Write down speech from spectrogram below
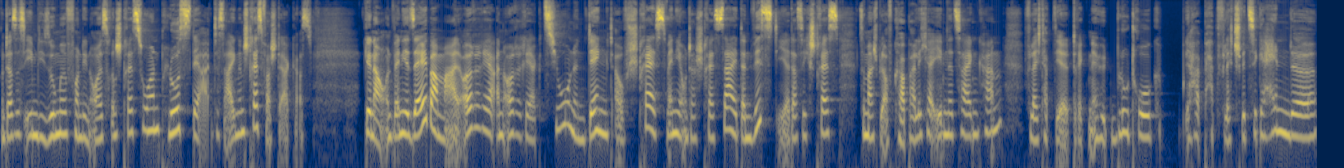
Und das ist eben die Summe von den äußeren Stressoren plus der, des eigenen Stressverstärkers. Genau, und wenn ihr selber mal eure, an eure Reaktionen denkt auf Stress, wenn ihr unter Stress seid, dann wisst ihr, dass sich Stress zum Beispiel auf körperlicher Ebene zeigen kann. Vielleicht habt ihr direkt einen erhöhten Blutdruck, habt, habt vielleicht schwitzige Hände,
